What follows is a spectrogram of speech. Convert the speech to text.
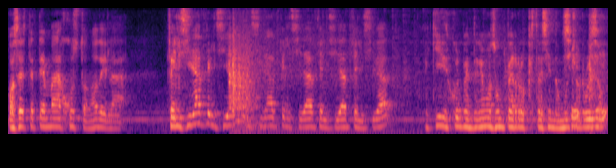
O sea, este tema justo, ¿no? De la felicidad, felicidad, felicidad, felicidad, felicidad, felicidad. Aquí, disculpen, tenemos un perro que está haciendo mucho Sí, ruido. sí.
